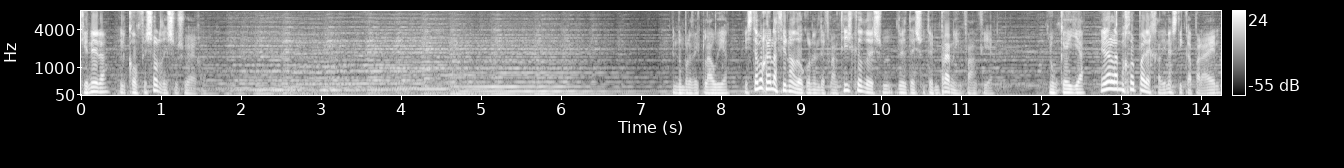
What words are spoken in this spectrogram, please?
quien era el confesor de su suegro. El nombre de Claudia estaba relacionado con el de Francisco desde su temprana infancia, y aunque ella era la mejor pareja dinástica para él,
